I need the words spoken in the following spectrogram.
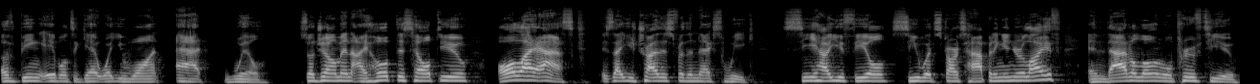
of being able to get what you want at will. So, gentlemen, I hope this helped you. All I ask is that you try this for the next week see how you feel, see what starts happening in your life, and that alone will prove to you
